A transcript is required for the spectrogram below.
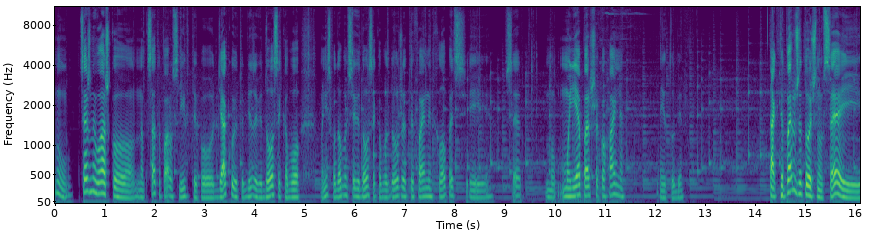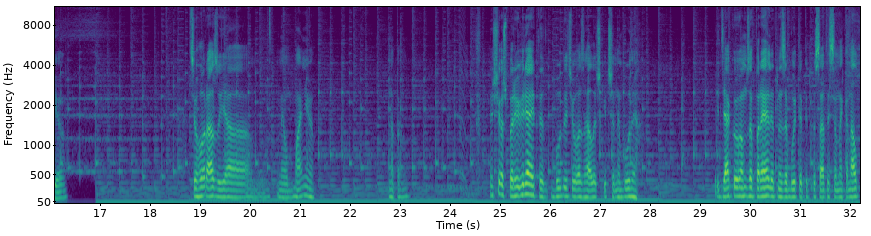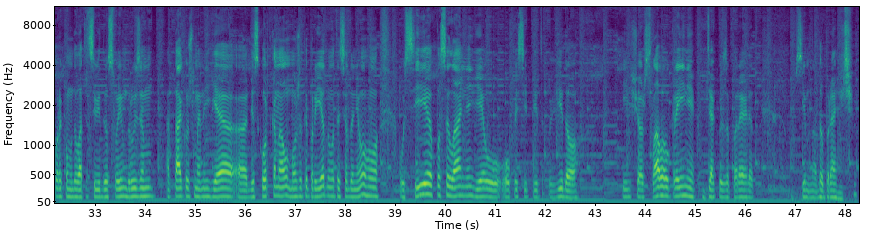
Ну, це ж не важко написати пару слів, типу, дякую тобі за відосик, або мені сподобався відосик, або дуже ти файний хлопець, і все. М- моє перше кохання на Ютубі. Так, тепер вже точно все, і. Цього разу я не обманюю. Напевно. Ну що ж, перевіряйте, будуть у вас галочки чи не буде. І дякую вам за перегляд. Не забудьте підписатися на канал, порекомендувати це відео своїм друзям. А також в мене є е, Discord канал, можете приєднуватися до нього. Усі посилання є у описі під відео. І що ж, слава Україні! Дякую за перегляд. Всім на добраніч.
